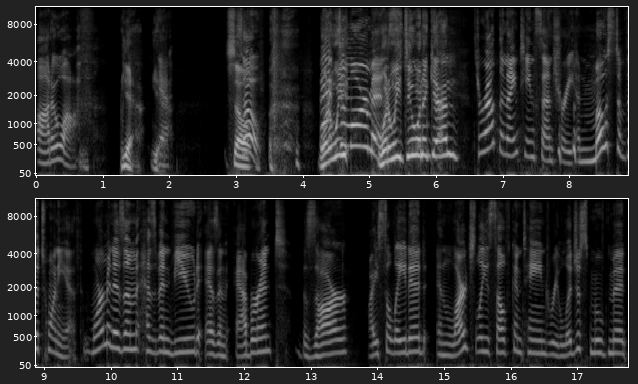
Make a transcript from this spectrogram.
Auto off. Yeah, yeah. Yeah. So, So, what back are we? to Mormons. What are we doing again? Throughout the 19th century and most of the 20th, Mormonism has been viewed as an aberrant, bizarre, isolated, and largely self contained religious movement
